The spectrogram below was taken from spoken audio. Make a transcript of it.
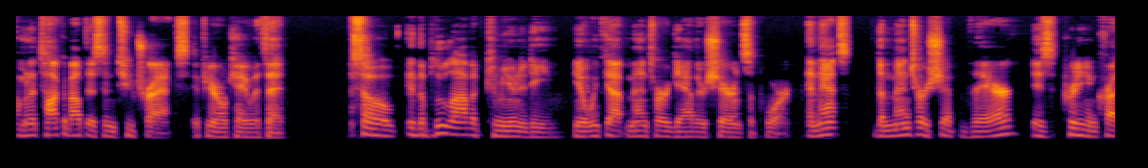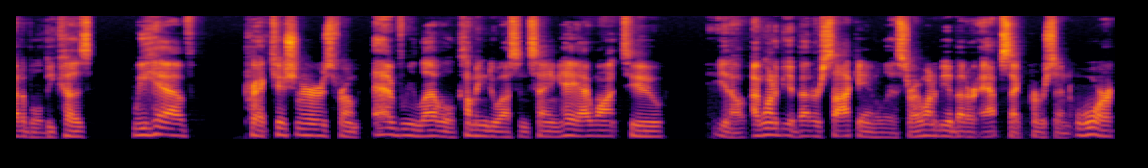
I'm going to talk about this in two tracks if you're okay with it. So in the Blue Lava community, you know, we've got mentor, gather, share, and support. And that's the mentorship there is pretty incredible because we have practitioners from every level coming to us and saying, Hey, I want to, you know, I want to be a better SOC analyst or I want to be a better AppSec person or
